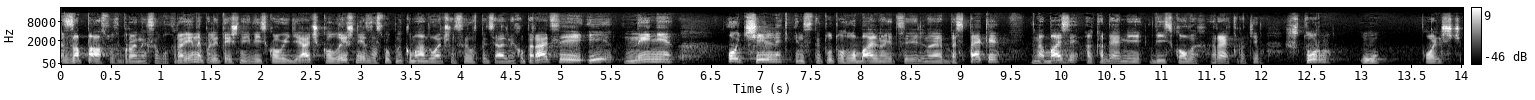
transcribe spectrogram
запасу збройних сил України, політичний і військовий діяч, колишній заступник командувача сил спеціальних операцій і нині очільник інституту глобальної цивільної безпеки на базі Академії військових рекрутів. Штурм у Польщі.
